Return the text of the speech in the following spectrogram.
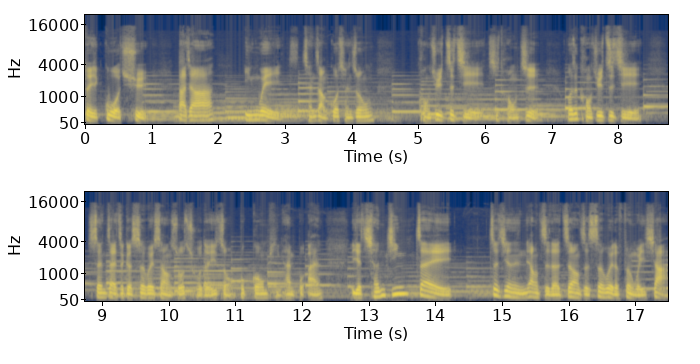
对过去大家因为成长过程中恐惧自己是同志，或者恐惧自己生在这个社会上所处的一种不公平和不安。也曾经在这件样子的这样子社会的氛围下，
